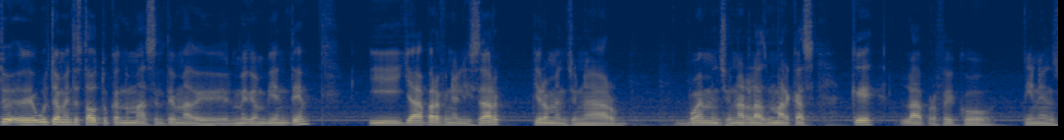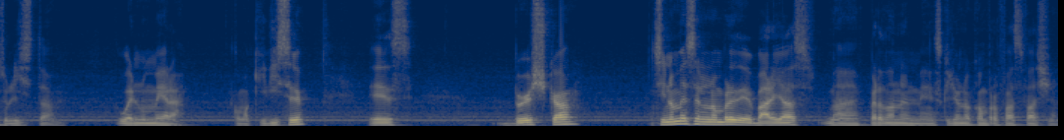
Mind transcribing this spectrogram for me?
Eh, últimamente he estado tocando más el tema del medio ambiente Y ya para finalizar, quiero mencionar, voy a mencionar las marcas que la Profeco tiene en su lista o enumera. Como aquí dice, es Bershka. Si no me es el nombre de varias, ah, perdónenme, es que yo no compro fast fashion.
